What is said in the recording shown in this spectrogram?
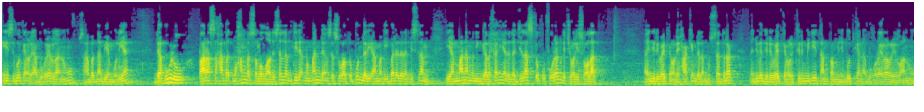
Ini disebutkan oleh Abu Hurairah anhu, sahabat Nabi yang mulia. Dahulu para sahabat Muhammad sallallahu alaihi wasallam tidak memandang sesuatu pun dari amal ibadah dalam Islam yang mana meninggalkannya adalah jelas kekufuran kecuali salat. Nah, ini diriwayatkan oleh Hakim dalam Mustadrak dan juga diriwayatkan oleh Tirmidzi tanpa menyebutkan Abu Hurairah radhiyallahu anhu.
